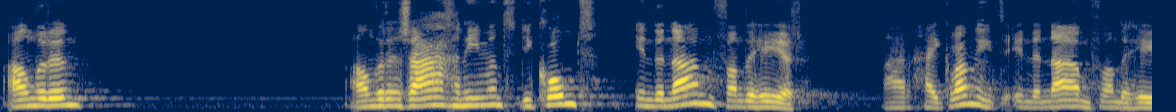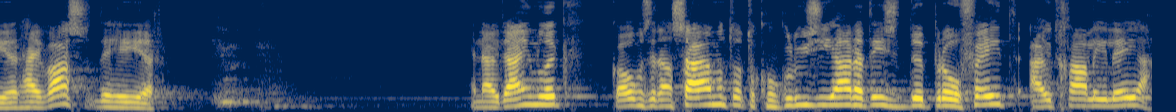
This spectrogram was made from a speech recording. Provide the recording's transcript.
Anderen, anderen zagen iemand die komt in de naam van de Heer. Maar hij kwam niet in de naam van de Heer, hij was de Heer. En uiteindelijk komen ze dan samen tot de conclusie, ja dat is de profeet uit Galilea.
